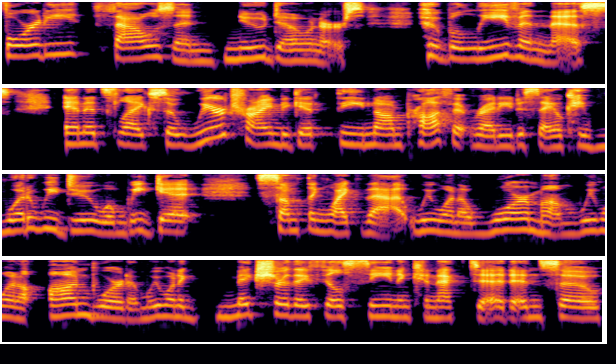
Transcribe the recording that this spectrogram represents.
40,000 new donors who believe in this. And it's like, so we're trying to get the nonprofit ready to say, okay, what do we do when we get something like that? We want to warm them. We want to onboard them. We want to make sure they feel seen and connected. And so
